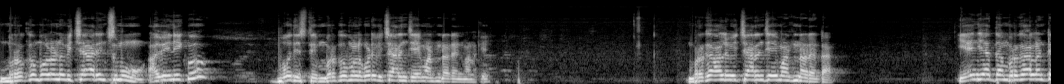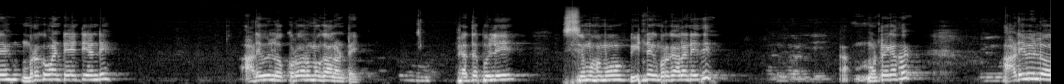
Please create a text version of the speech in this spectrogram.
మృగములను విచారించుము. అవి నీకు బోధిస్తాయి మృగములు కూడా విచారం చేయమంటున్నాడండి మనకి. మృగాలను విచారం చేయమంటున్నాడంట. ఏం చేద్దాం మృగాలు అంటే మృగం అంటే ఏంటి అండి? అడవిలో క్రూర మృగాలు ఉంటాయి. పెద్ద పులి సింహము వీటిని మృగాలు అనేది ఉంటాయి కదా? అడవిలో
